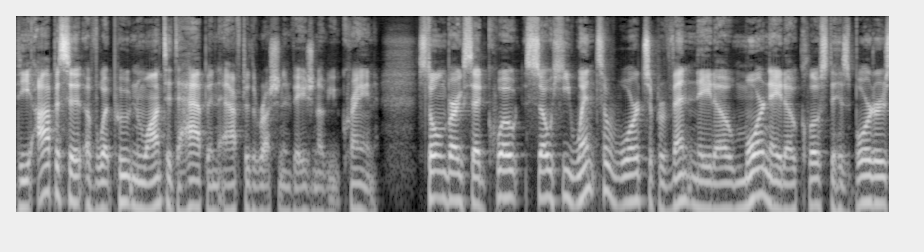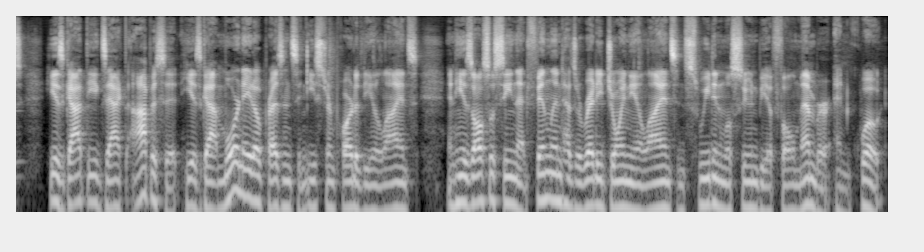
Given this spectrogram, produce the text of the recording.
the opposite of what Putin wanted to happen after the Russian invasion of Ukraine. Stoltenberg said, quote, so he went to war to prevent NATO, more NATO close to his borders. He has got the exact opposite. He has got more NATO presence in eastern part of the alliance, and he has also seen that Finland has already joined the alliance and Sweden will soon be a full member, end quote.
